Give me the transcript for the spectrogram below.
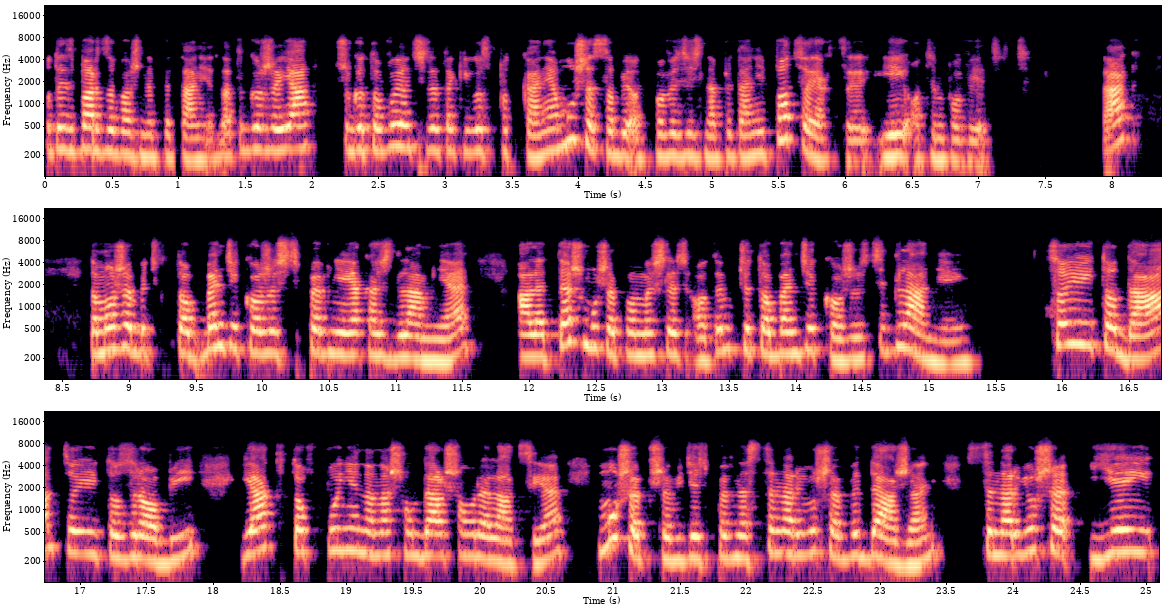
bo to jest bardzo ważne pytanie, dlatego że ja przygotowując się do takiego spotkania, muszę sobie odpowiedzieć na pytanie, po co ja chcę jej o tym powiedzieć, tak? To może być, to będzie korzyść pewnie jakaś dla mnie, ale też muszę pomyśleć o tym, czy to będzie korzyść dla niej. Co jej to da, co jej to zrobi, jak to wpłynie na naszą dalszą relację. Muszę przewidzieć pewne scenariusze wydarzeń, scenariusze jej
